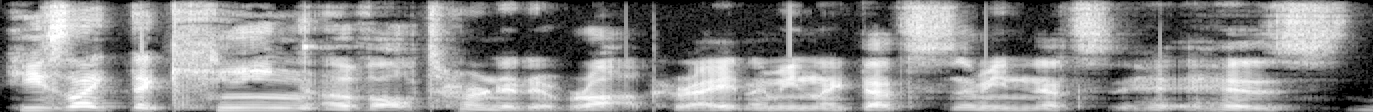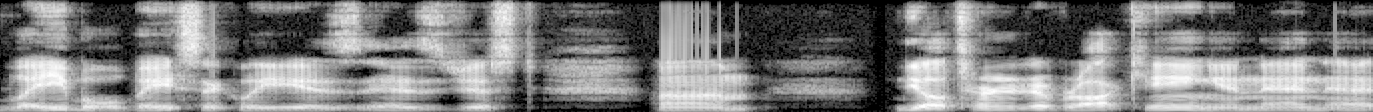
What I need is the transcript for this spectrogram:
He's like the king of alternative rock, right? I mean, like that's I mean that's his label basically is is just um, the alternative rock king, and and uh,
